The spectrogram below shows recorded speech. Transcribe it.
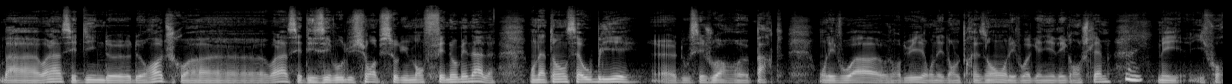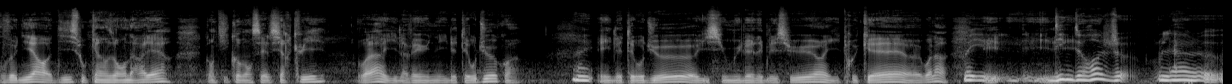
bah voilà, c'est digne de, de Roche, quoi. Euh, voilà, c'est des évolutions absolument phénoménales. On a tendance à oublier euh, d'où ces joueurs euh, partent. On les voit euh, aujourd'hui, on est dans le présent, on les voit gagner des grands chelems, Oui. mais il faut revenir 10 ou 15 ans en arrière, quand il commençait le circuit. Voilà, il avait une, il était odieux, quoi. Ouais. Et il était odieux, euh, il simulait les blessures, il truquait, euh, voilà. Mais Et il digne de Roger, là, euh,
